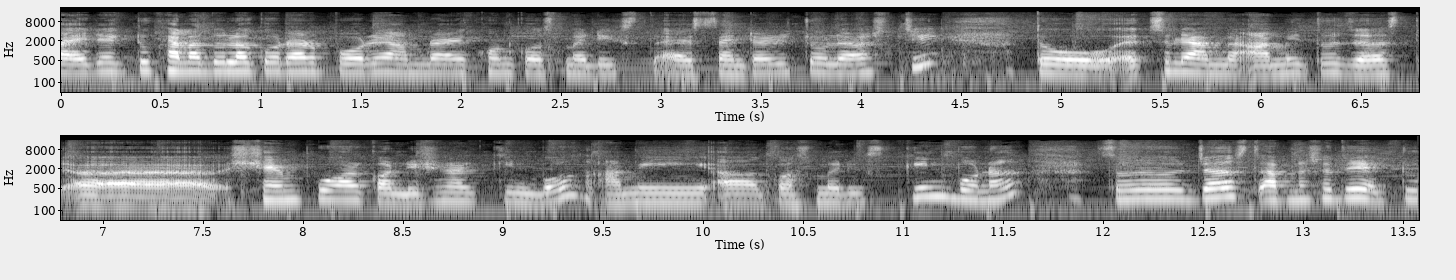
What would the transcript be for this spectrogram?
বাইরে একটু খেলাধুলা করার পরে আমরা এখন কসমেটিক্স সেন্টারে চলে আসছি। তো অ্যাকচুয়ালি আমি আমি তো জাস্ট শ্যাম্পু আর কন্ডিশনার কিনবো। আমি কসমেটিক্স কিনবো না। সো জাস্ট আপনার সাথে একটু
